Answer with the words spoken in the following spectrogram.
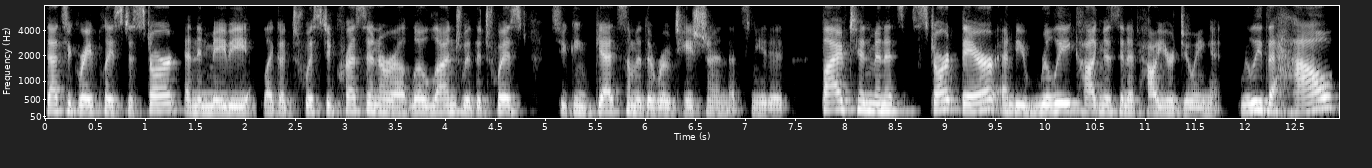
That's a great place to start. And then maybe like a twisted crescent or a low lunge with a twist so you can get some of the rotation that's needed five ten minutes, start there and be really cognizant of how you're doing it. Really, the how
